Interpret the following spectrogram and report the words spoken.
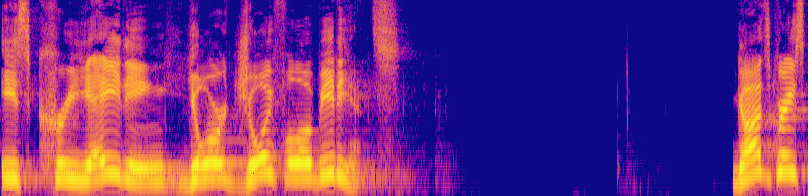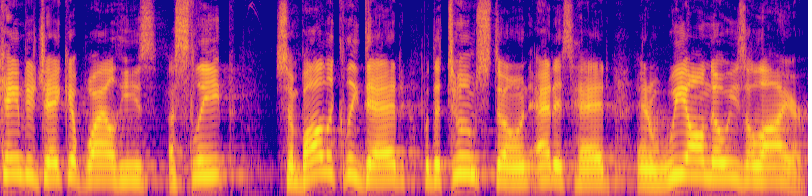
is creating your joyful obedience. God's grace came to Jacob while he's asleep, symbolically dead, with a tombstone at his head, and we all know he's a liar.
